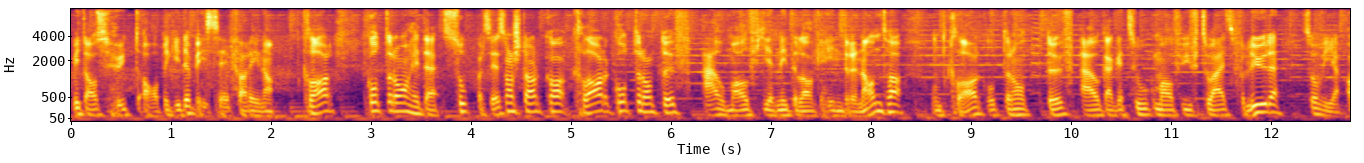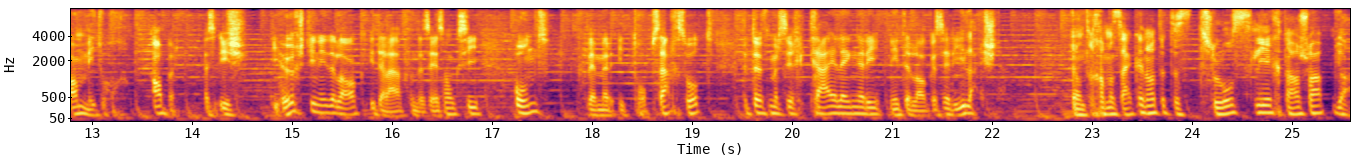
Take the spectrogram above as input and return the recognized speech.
wie das heute Abend in der BCF Arena. Klar, Gotteron hat einen super Saisonstart gehabt. Klar, Gotteron darf auch mal vier Niederlagen hintereinander haben. Und klar, Gotteron darf auch gegen Zug mal 5 zu 1 verlieren, so wie am Mittwoch. Aber es ist die höchste Niederlage in der laufenden Saison gewesen. Und wenn man in die Top 6 will, dann darf man sich keine längere Niederlagenserie leisten. Ja, und da kann man sagen, oder, dass das Schlusslicht Aschua ja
